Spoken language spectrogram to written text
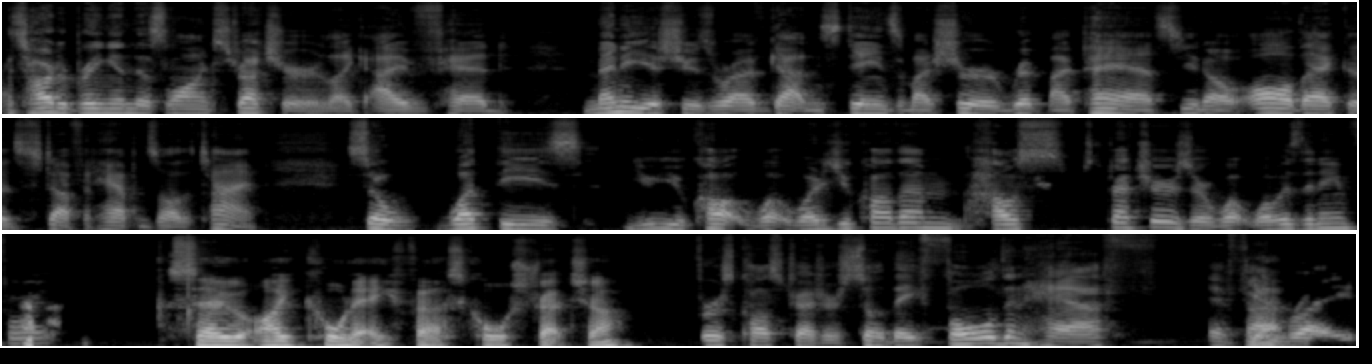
it's hard to bring in this long stretcher. Like I've had many issues where I've gotten stains in my shirt, ripped my pants, you know, all that good stuff. It happens all the time. So what these you you call what what did you call them? House stretchers or what what was the name for it? So I call it a first call stretcher. First call stretcher. So they fold in half, if yeah. I'm right,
